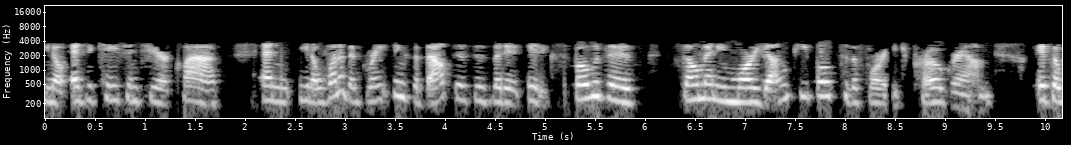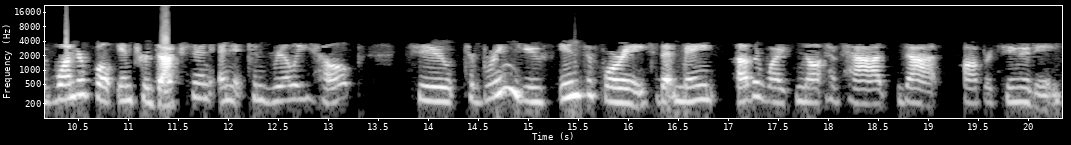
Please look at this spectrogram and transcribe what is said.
you know, education to your class. And, you know, one of the great things about this is that it, it exposes so many more young people to the 4-H program. It's a wonderful introduction and it can really help to, to bring youth into 4-H that may otherwise not have had that opportunity.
